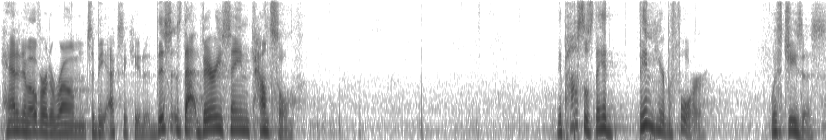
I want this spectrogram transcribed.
handed him over to Rome to be executed. This is that very same council. The apostles, they had been here before with Jesus.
